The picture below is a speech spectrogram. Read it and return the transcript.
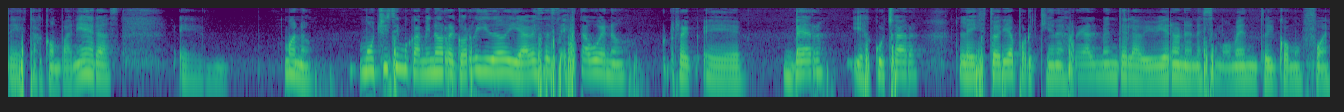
estas compañeras. Eh, bueno, muchísimo camino recorrido y a veces está bueno eh, ver y escuchar la historia por quienes realmente la vivieron en ese momento y cómo fue.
